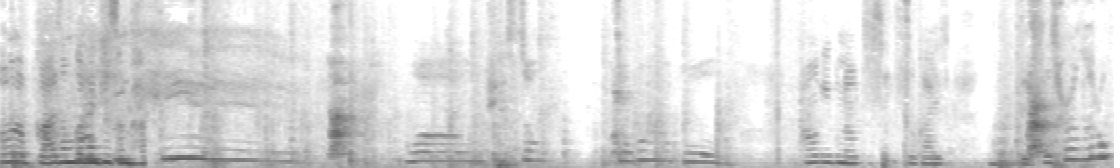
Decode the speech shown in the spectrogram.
Hold up, guys. I'm gonna do some. Whoa, she's so adorable. I don't even know what to say. So, guys, this is her little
